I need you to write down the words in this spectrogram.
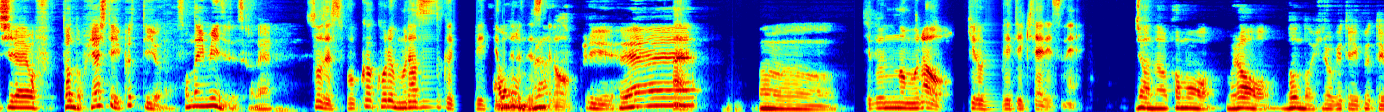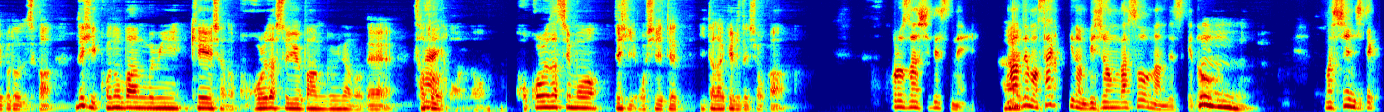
信頼をふどんどん増やしていくっていうような、そんなイメージですかね。そうです。僕はこれを村づくりって呼んでるんですけど、へえ、はいうん。自分の村を広げていきたいですね。じゃあ仲間、村をどん。どん。広げていくということですが、ぜひこの番組、経営者の志という番組なので、佐藤さん。の志もぜひ教えていただけるでしょうか。志ですね。まあでもさっきのビジョンがそうなん。ですけど、うん。まあ信じて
